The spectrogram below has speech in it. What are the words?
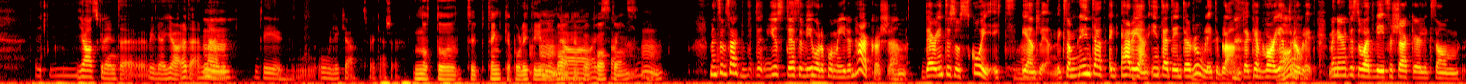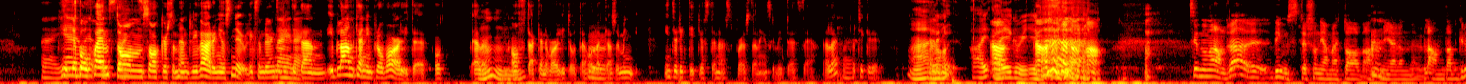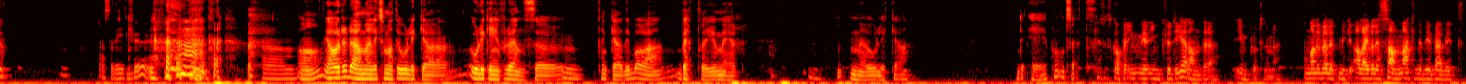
jag skulle inte vilja göra det men Mm. det är olika tror jag kanske. Något att typ tänka på lite innan Mm. bara Ja, kanske prata om. Mm. Men som sagt, just det som vi håller på med i den här kursen, det är inte så skojigt egentligen. Liksom, inte att, här igen, inte att det inte är roligt ibland. Det kan vara jätteroligt. Men det är inte så att vi försöker liksom Eh, hitta på skämt exakt. om saker som händer i världen just nu. Liksom, det är inte Nej, riktigt nej. den, ibland kan improv vara lite åt, eller Mm. ofta kan det vara lite åt det hållet Mm. kanske. Men inte riktigt just den här föreställningen skulle jag inte säga. Eller? Vad tycker du? Nej, Eller jag, ni? I, Ja. I agree. Ja. ja. Ser du några andra eh, vinster som ni har märkt av att ni är en blandad grupp? Alltså det är kul. Um, Ja, ja det där med liksom att olika, olika influenser mm. tänker jag det är bara bättre ju mer mer olika det är på något sätt. Kanske skapa in, mer inkluderande impro till och med. Om man är väldigt mycket, alla är väldigt samma kan det bli väldigt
